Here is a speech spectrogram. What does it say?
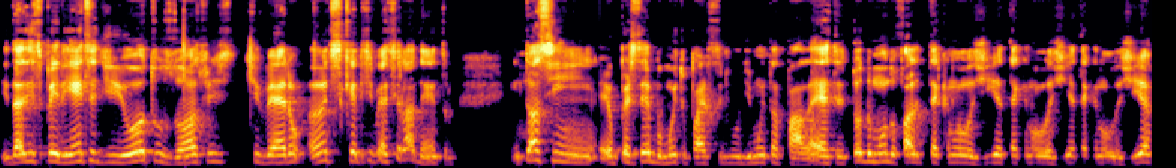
e das experiências de outros hóspedes tiveram antes que ele estivesse lá dentro. Então, assim, eu percebo muito, participo de muita palestra, e todo mundo fala de tecnologia, tecnologia, tecnologia,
